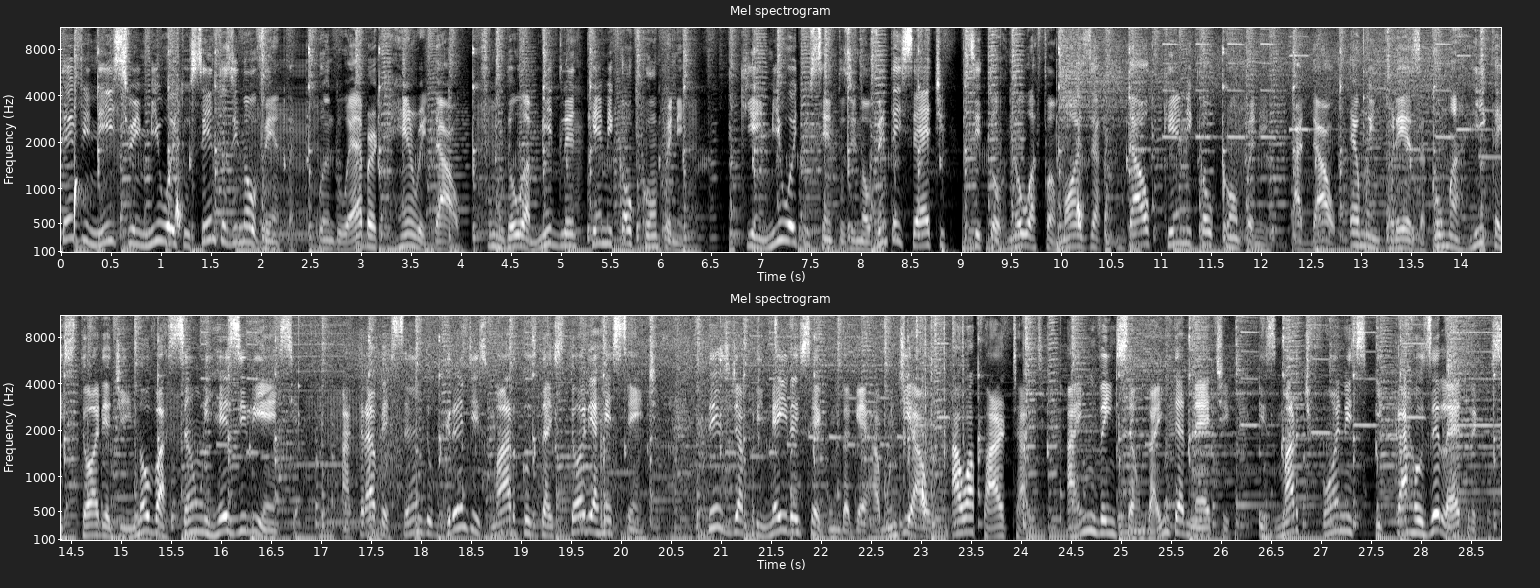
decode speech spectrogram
teve início em 1890, quando Herbert Henry Dow fundou a Midland Chemical Company, que em 1897 se tornou a famosa Dow Chemical Company. A Dow é uma empresa com uma rica história de inovação e resiliência, atravessando grandes marcos da história recente, desde a Primeira e Segunda Guerra Mundial ao Apartheid, a invenção da internet, smartphones e carros elétricos.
